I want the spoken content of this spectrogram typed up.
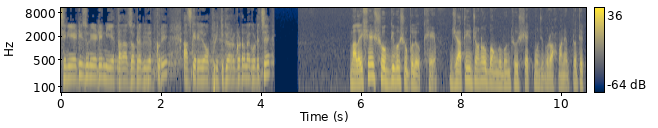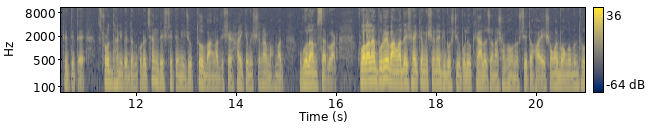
সিনিয়রিটি জুনিয়রিটি নিয়ে তারা ঝগড়া বিভেদ করে আজকের এই অপ্রীতিকর ঘটনা ঘটেছে। মালয়েশিয়ায় শোক দিবস উপলক্ষে জাতির জনক বঙ্গবন্ধু শেখ মুজিবুর রহমানের প্রতিকৃতিতে শ্রদ্ধা নিবেদন করেছেন দেশটিতে নিযুক্ত বাংলাদেশের হাই কমিশনার মোহাম্মদ গোলাম সারওয়ার। কুয়ালালামপুরে বাংলাদেশ হাই কমিশনে দিবসটি উপলক্ষে আলোচনা সভা অনুষ্ঠিত হয়। এ সময় বঙ্গবন্ধু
